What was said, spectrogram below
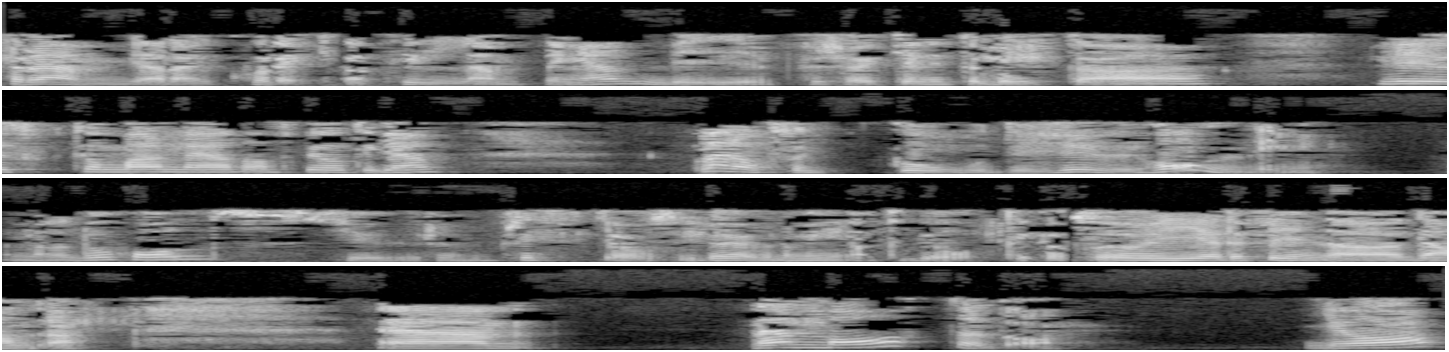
främja den korrekta tillämpningen. Vi försöker inte bota virussjukdomar med antibiotika. Men också god djurhållning. Jag menar, då hålls djuren friska och så behöver de ingen antibiotika. Så ger det fina det andra. Eh, men maten då? Ja,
